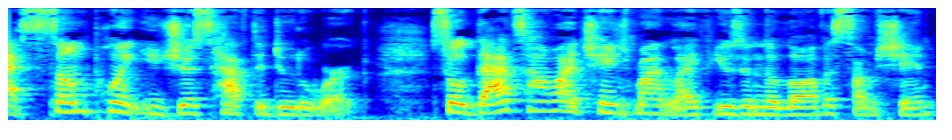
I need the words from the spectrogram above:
at some point you just have to do the work. So that's how i changed my life using the law of assumption.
